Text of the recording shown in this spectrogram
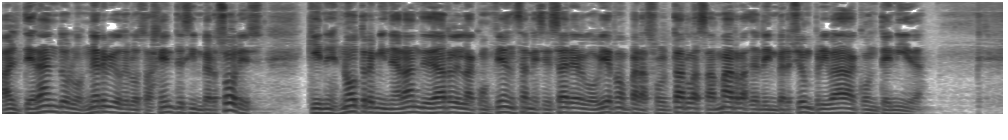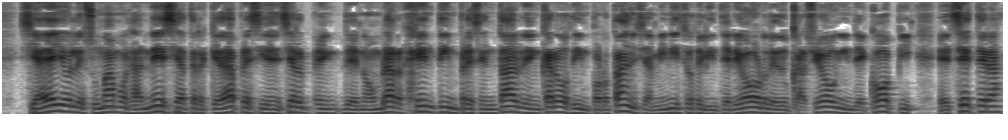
alterando los nervios de los agentes inversores, quienes no terminarán de darle la confianza necesaria al gobierno para soltar las amarras de la inversión privada contenida. Si a ello le sumamos la necia terquedad presidencial de nombrar gente impresentable en cargos de importancia, ministros del Interior, de Educación, Indecopi, etc.,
